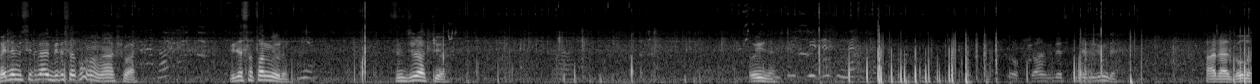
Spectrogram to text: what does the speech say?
Benim bisiklet bir de satamıyorum ha şu an. Bir de satamıyorum. Niye? Zincir atıyor. O yüzden. Yok şu an de dedim de. Herhalde olur.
